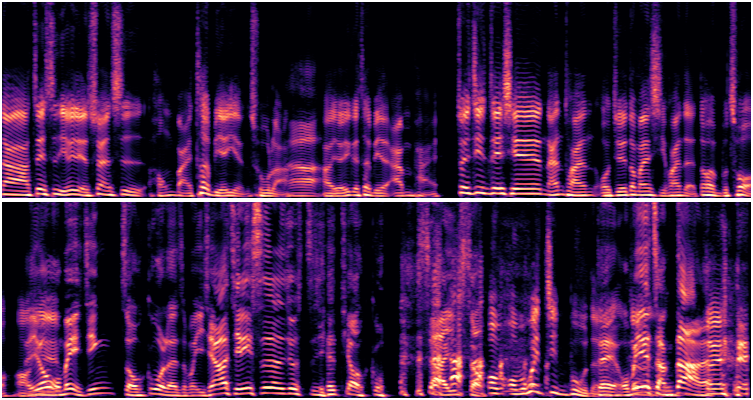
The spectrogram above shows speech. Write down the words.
那这次有点算是红白特别演出了啊啊，有一个特别的安排。最近这些男团，我觉得都蛮喜欢的，都很不错哦。因为我们已经走过了什么以前啊，杰尼斯呢就直接跳过下一首。我我们会进步的，对，我们也长大了，对，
